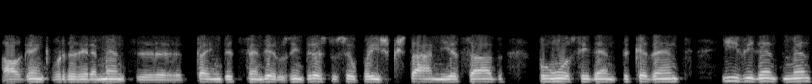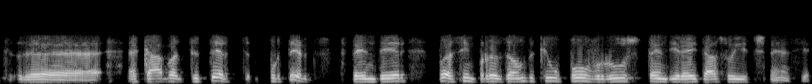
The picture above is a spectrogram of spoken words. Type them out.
alguém que verdadeiramente eh, tem de defender os interesses do seu país que está ameaçado por um Ocidente decadente e, evidentemente, uh, acaba de ter, por ter de se defender por a simples razão de que o povo russo tem direito à sua existência.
